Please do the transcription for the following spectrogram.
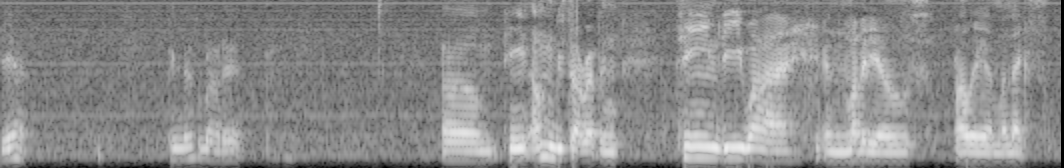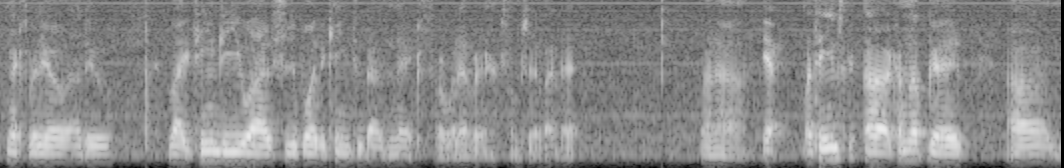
yeah. I think that's about it. Um, team, I'm gonna start repping Team DUI in my videos. Probably in my next next video I do like Team DUI. It's your boy the King 2000X or whatever, some shit like that. But uh, yeah, my team's uh, coming up good. Um,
